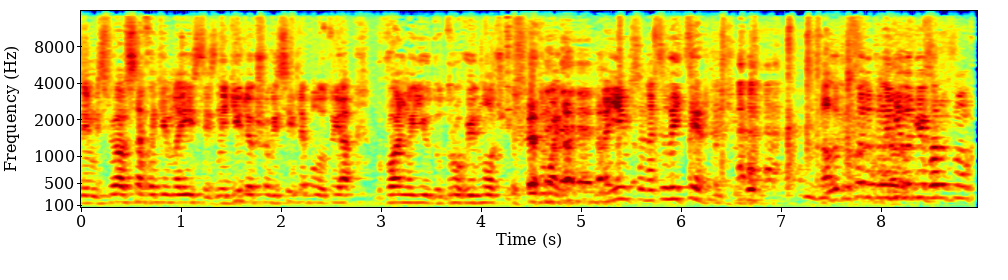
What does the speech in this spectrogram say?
з ними співав, все хотів наїсти. З неділі, якщо весілля було, то я буквально їв до другої ночі. Думаю, наїмся на цілий тиждень. щоб- Але приходив понеділок і зараз знову.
